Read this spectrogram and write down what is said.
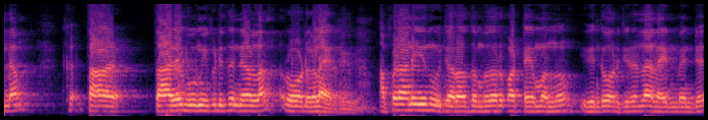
എല്ലാം താഴെ താഴെ ഭൂമി കൂടി തന്നെയുള്ള റോഡുകളായിരുന്നു. അപ്പോഴാണ് ഈ നൂറ്റി അറുപത്തൊമ്പത് പട്ടയം വന്നു. ഇതിന്റെ ഒറിജിനൽ അലൈൻമെന്റ്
